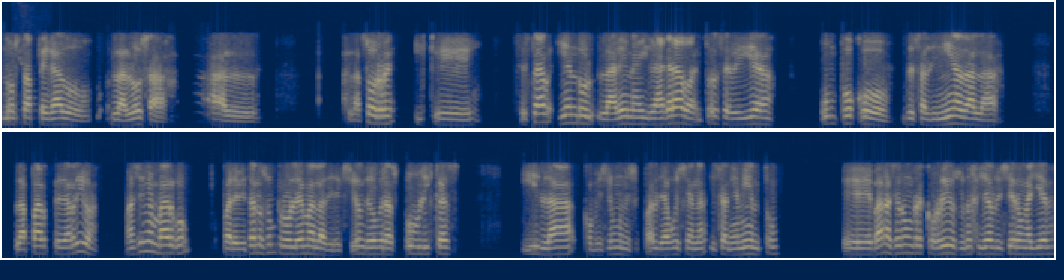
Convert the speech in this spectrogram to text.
no está pegado la losa al, a la torre y que se está yendo la arena y la grava, entonces se veía un poco desalineada la, la parte de arriba. Más sin embargo, para evitarnos un problema, la Dirección de Obras Públicas y la Comisión Municipal de Agua y Saneamiento eh, van a hacer un recorrido, si no es que ya lo hicieron ayer,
